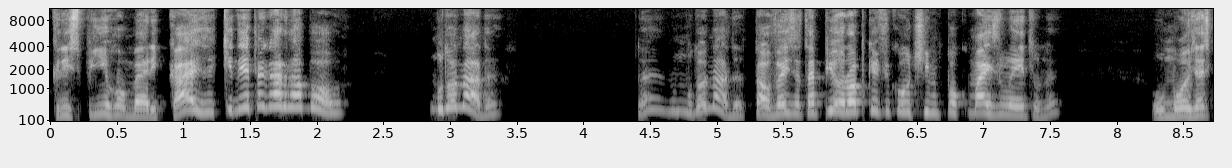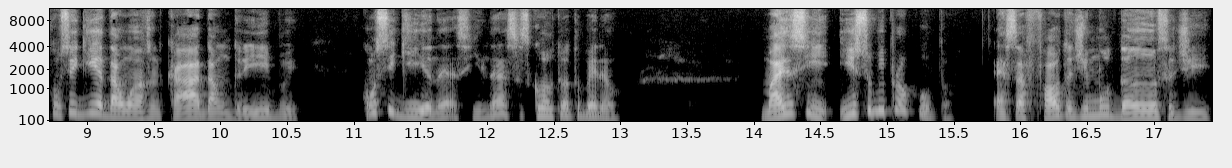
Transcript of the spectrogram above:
Crispim, Romero e Kaiser, que nem pegaram na bola. Mudou nada. Né? Não mudou nada. Talvez até piorou porque ficou o time um pouco mais lento, né? O Moisés conseguia dar uma arrancada, dar um drible. Conseguia, né? Assim, né? coisas também não. Mas assim, isso me preocupa. Essa falta de mudança, de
